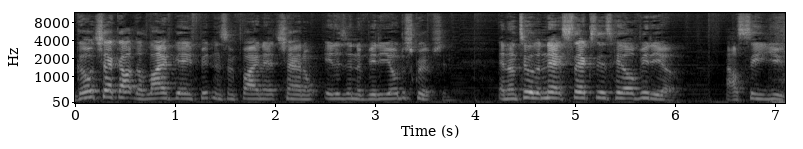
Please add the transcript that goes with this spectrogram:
go check out the Life Game Fitness and Finance channel. It is in the video description. And until the next Sex is Hell video, I'll see you.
